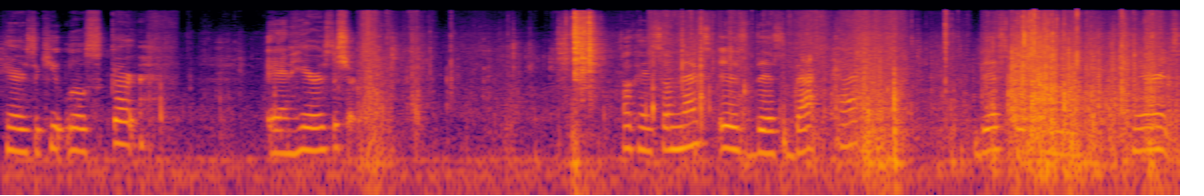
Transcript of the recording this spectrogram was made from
here's the cute little skirt. And here's the shirt. Okay, so next is this backpack. This is um, clearance.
